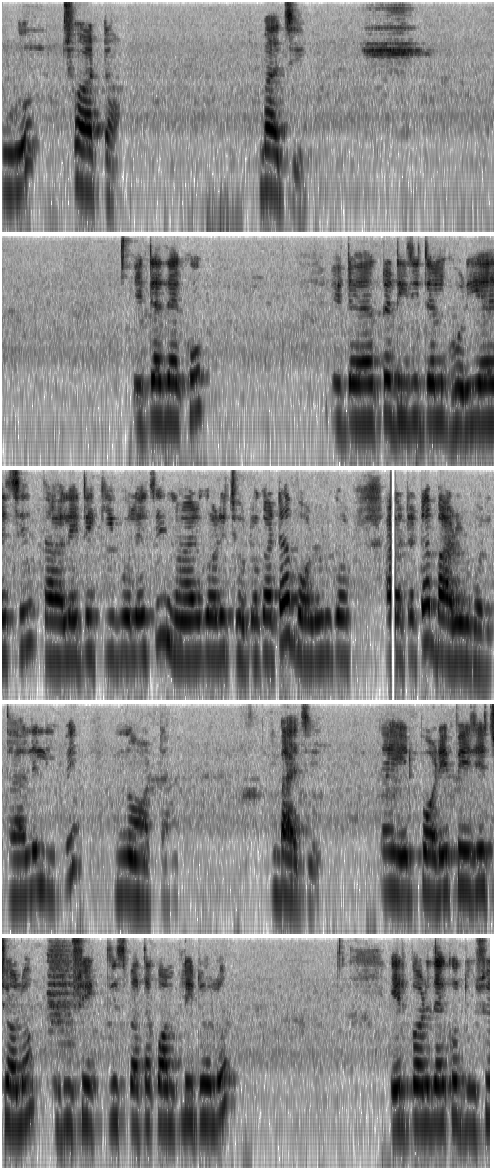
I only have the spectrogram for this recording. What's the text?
পুরো ছটা বাজে। এটা দেখো, এটা একটা ডিজিটাল ঘড়ি আছে। তাহলে এটা কি বলেছে? নয়ের ঘরে ছোটো কাটা, বড়োর ঘর কাটাটা বারোর ঘরে। তাহলে লিখবে নটা বাজে। তাই এর পরে পেজে চলো। দুশো একত্রিশ পাতা কমপ্লিট হলো। এরপরে দেখো দুশো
